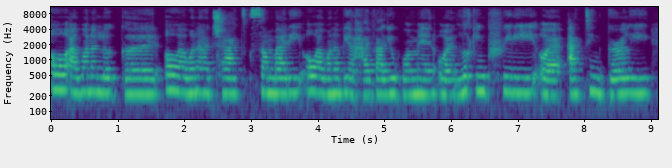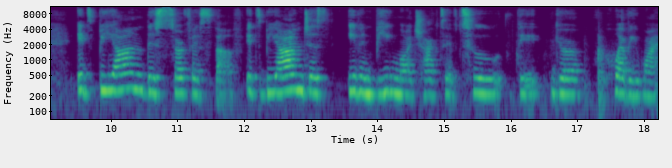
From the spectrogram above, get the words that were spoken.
oh, I want to look good. Oh, I want to attract somebody. Oh, I want to be a high value woman or looking pretty or acting girly it's beyond this surface stuff. It's beyond just even being more attractive to the your whoever you want.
